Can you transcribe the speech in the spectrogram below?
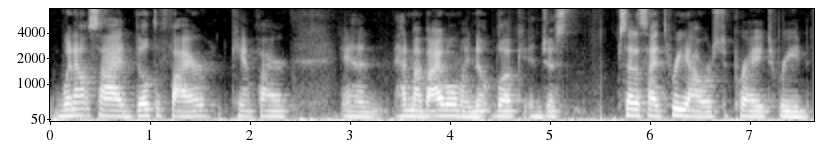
went outside, built a fire, campfire, and had my Bible, my notebook, and just set aside three hours to pray, to read,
